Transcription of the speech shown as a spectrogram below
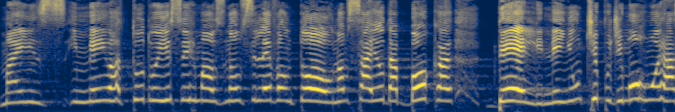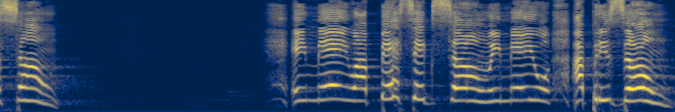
Mas em meio a tudo isso, irmãos, não se levantou, não saiu da boca dele nenhum tipo de murmuração. Em meio à perseguição, em meio à prisão,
